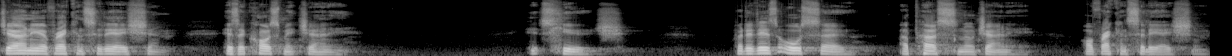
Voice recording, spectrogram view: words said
journey of reconciliation is a cosmic journey. It's huge. But it is also a personal journey of reconciliation.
